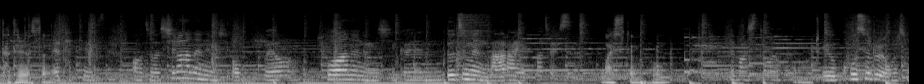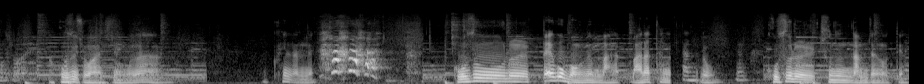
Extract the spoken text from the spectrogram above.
다 틀렸어요. 네, 다 틀렸어요. 어, 저 싫어하는 음식 없고요. 좋아하는 음식은 요즘은 마라에 빠져 있어요. 맛있더라고. 네, 맛있더라고요. 그리고 고수를 엄청 좋아해요. 아, 고수 좋아하시는구나. 큰일 났네. 고수를 빼고 먹는 마, 네. 고수를 주는 남자는 어때요?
